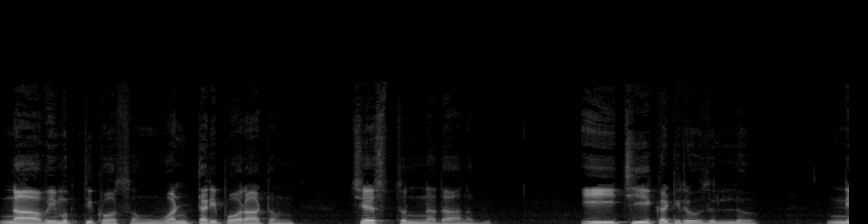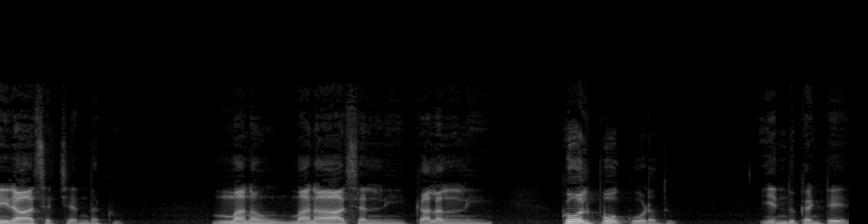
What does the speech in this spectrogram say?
నా విముక్తి కోసం ఒంటరి పోరాటం చేస్తున్న దానవు. ఈ చీకటి రోజుల్లో నిరాశ చెందకు. మనం మన ఆశల్ని కలల్ని కోల్పోకూడదు. ఎందుకంటే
